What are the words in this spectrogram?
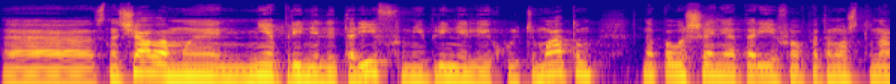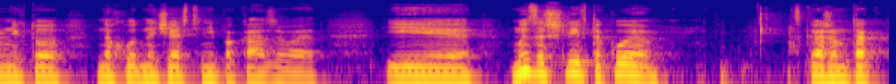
Э, сначала мы не приняли тариф, не приняли их ультиматум на повышение тарифов, потому что нам никто доходной части не показывает. И мы зашли в такое, скажем так,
